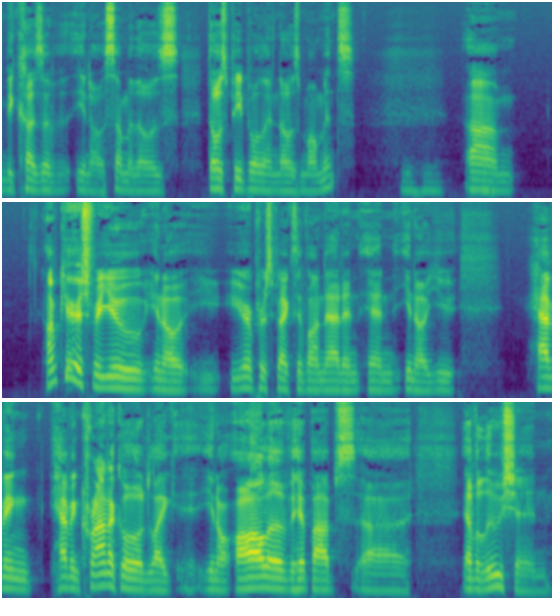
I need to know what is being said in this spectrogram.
because of, you know, some of those, those people and those moments. Mm-hmm. Um, I'm curious for you, you know, your perspective on that, and and you know, you having having chronicled like you know all of hip hop's uh, evolution.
